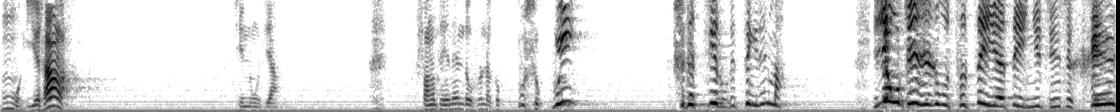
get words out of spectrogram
没衣裳了。心中想：方才难道说那个不是鬼，是个揭露的贼人吗？要真是如此，贼呀贼，你真是狠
